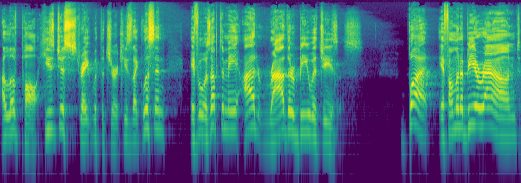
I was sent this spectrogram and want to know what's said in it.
I love Paul. He's just straight with the church. He's like, Listen, if it was up to me, I'd rather be with Jesus. But if I'm gonna be around,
